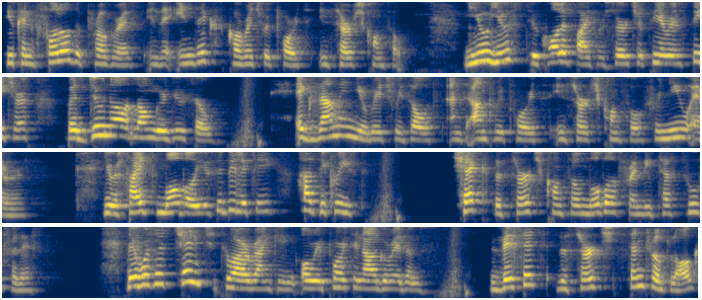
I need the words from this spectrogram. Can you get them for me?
You can follow the progress in the Index Coverage Report in Search Console. You used to qualify for search appearance features, but do not longer do so. Examine your rich results and AMP reports in Search Console for new errors. Your site's mobile usability has decreased. Check the Search Console mobile-friendly test tool for this. There was a change to our ranking or reporting algorithms. Visit the Search Central blog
